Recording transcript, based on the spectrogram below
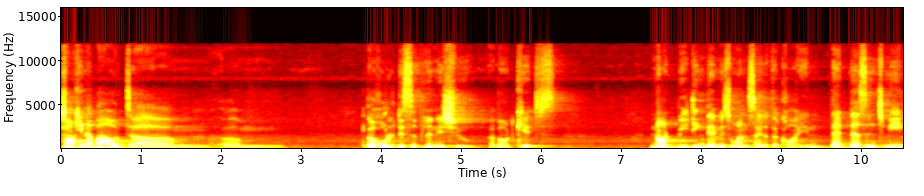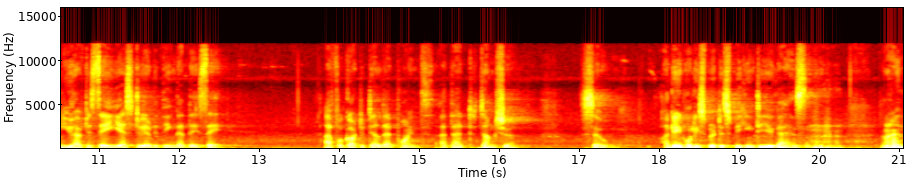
Talking about um, um, the whole discipline issue about kids. Not beating them is one side of the coin. That doesn't mean you have to say yes to everything that they say. I forgot to tell that point at that juncture. So, again, Holy Spirit is speaking to you guys. right?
